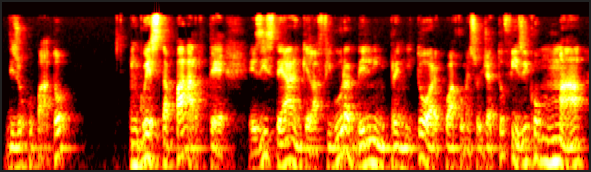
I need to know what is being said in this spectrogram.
disoccupato. In questa parte esiste anche la figura dell'imprenditore qua come soggetto fisico, ma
